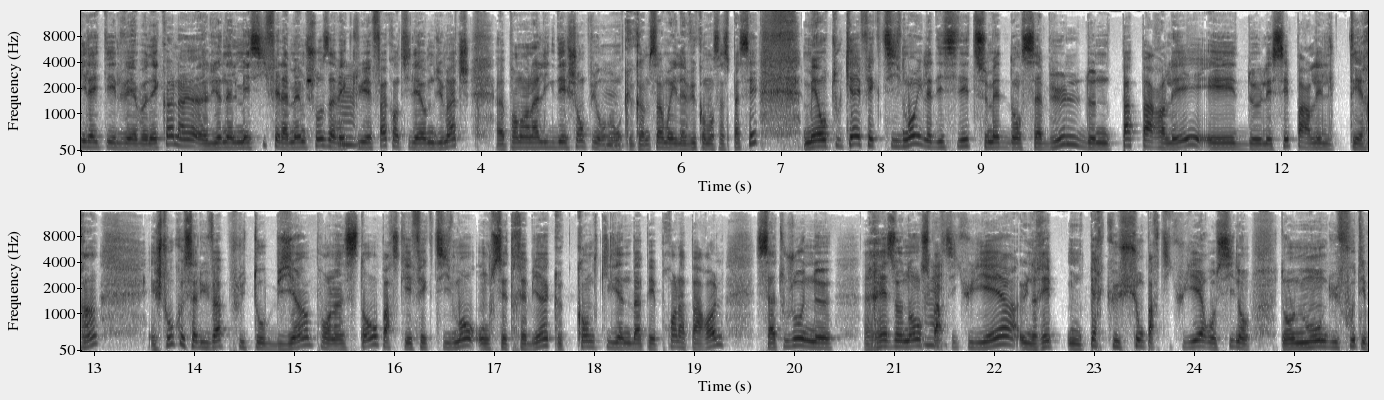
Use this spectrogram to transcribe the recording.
il a été élevé à bonne école. Hein. Lionel Messi fait la même chose avec Mm. l'UEFA quand il est homme du match euh, pendant la Ligue des Champions. Mm. Donc comme ça, moi, il a vu comment ça se passait. Mais en tout cas, effectivement, il a décidé de se mettre dans sa bulle, de ne pas parler et de laisser parler le terrain. Et je trouve que ça lui va plutôt bien pour l'instant parce qu'effectivement, on sait très bien que quand Kylian Mbappé prend la parole, ça a toujours une résonance Ouais. particulière, une, ré- une percussion particulière aussi dans, dans le monde du foot et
